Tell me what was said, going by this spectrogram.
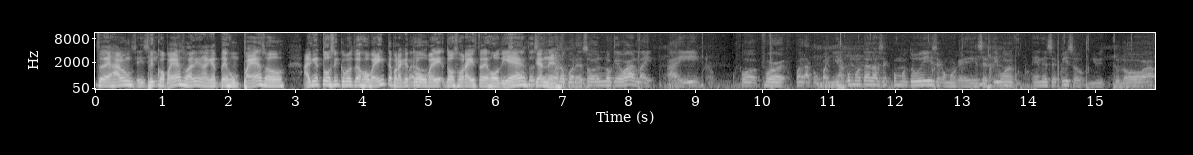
te dejaron Sí, sí. cinco pesos, alguien, alguien te dejó un peso, alguien tuvo cinco minutos y te dejó 20, pero alguien Pero- tuvo dos horas y te dejó 10, Exacto, ¿entiendes? Pero por eso es lo que va, like, ahí, for, for- para la compañía como tal, hacer como tú dices, como que incentivo en, en ese piso, you- tú, lo vas,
